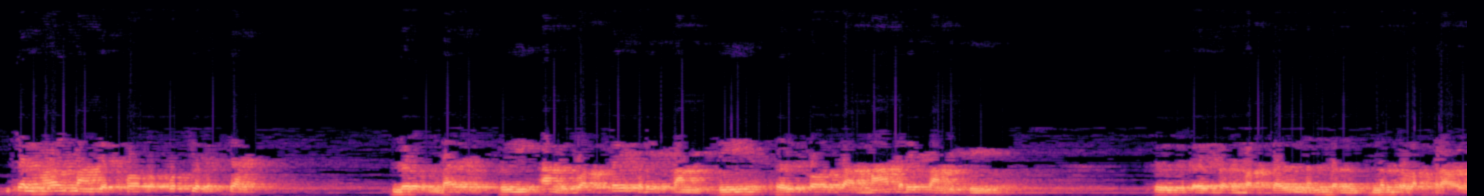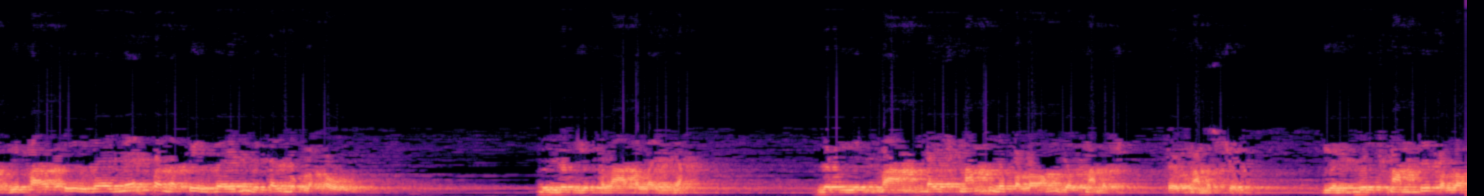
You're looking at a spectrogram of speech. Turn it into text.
អញ្ចឹងហើយបានជាធម៌ប្រពុតជាម្ចាស់លើកសម្ដែងពីអនុវត្តទេបរិកម្មវិធីឬក៏សម្មាបរិកម្មវិធី គឺសេចក្តីប្រតិបត្តិទៅនឹងនឹងនឹងត្រឡប់ក្រោយវាបើពេលវែងមែនប៉ុន្តែពេលវែងនេះវាទៅមុខរហូតដូចលើករៀនសាលាបល័យណាលើករៀនបាន3ឆ្នាំលើកប្រឡងយកឆ្នាំទៅឆ្នាំមធ្យមរៀន4ឆ្នាំទៀតប្រឡង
